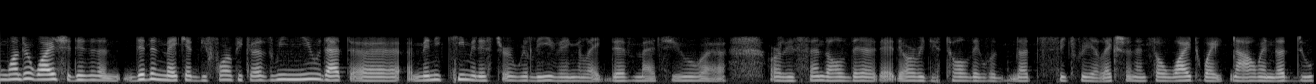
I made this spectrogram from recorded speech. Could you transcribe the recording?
wonder why she didn't didn't make it before because we knew that uh, many key ministers were leaving, like Deb Matthew uh, or Liz Sandals. They, they they already told they would not seek re-election, and so why wait now and not do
